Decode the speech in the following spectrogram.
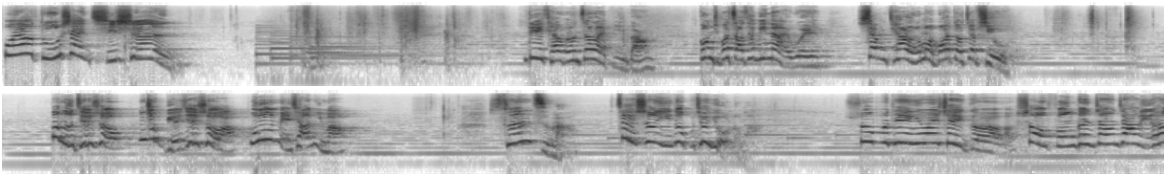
我要独善其身。你超工走来病房，讲一个糟蹋囡仔的话，想听了拢嘛无法度接受。不能接受你就别接受啊！我有勉强你吗？孙子嘛，再生一个不就有了吗？说不定因为这个，少峰跟张嘉玲还能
